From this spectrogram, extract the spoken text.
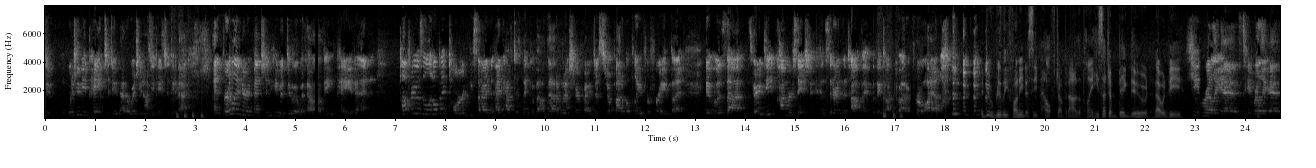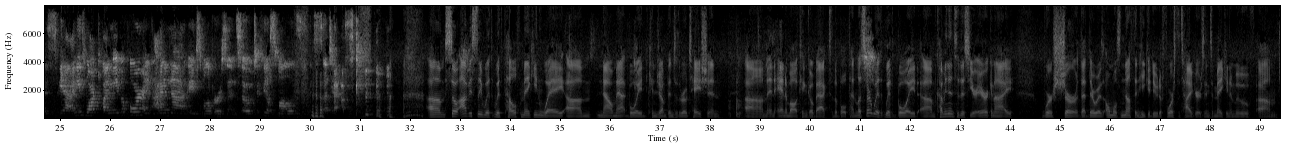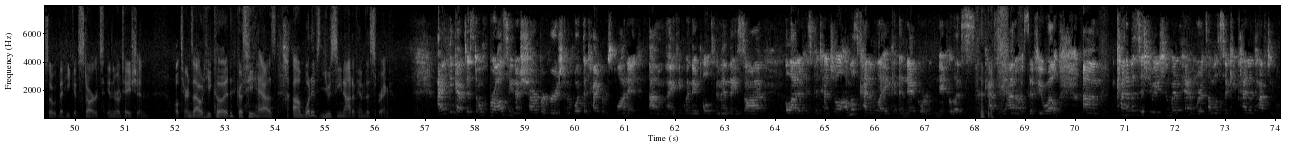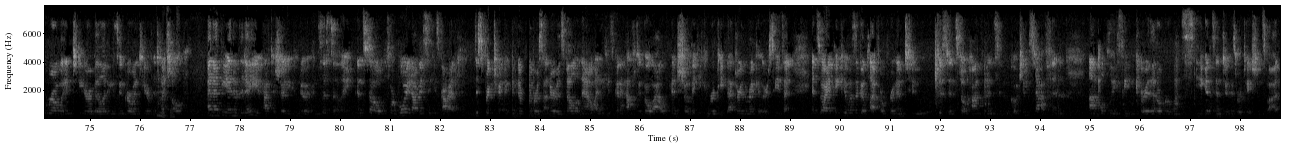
to would you be paid to do that or would you not be paid to do that? and Verlander had mentioned he would do it without being paid. And Pelfrey was a little bit torn. He said, I'd, I'd have to think about that. I'm not sure if I'd just jump out of a plane for free, but it was, uh, it was a very deep conversation considering the topic, but they talked about it for a while. It'd be really funny to see Pelf jumping out of the plane. He's such a big dude. That would be. he really is. He really is. Yeah, and he's walked by me before, and I'm not a small person, so to feel small is, is a task. Um, so obviously, with with Pelf making way, um, now Matt Boyd can jump into the rotation, um, and Anibal can go back to the bullpen. Let's start with with Boyd. Um, coming into this year, Eric and I were sure that there was almost nothing he could do to force the Tigers into making a move um, so that he could start in the rotation. Well, it turns out he could because he has. Um, what have you seen out of him this spring? I think I've just overall seen a sharper version of what the Tigers wanted. Um, I think when they pulled him in, they saw a lot of his potential, almost kind of like a Nick or Nicholas Castellanos, if you will. Um, kind of a situation with him where it's almost like you kind of have to grow into your abilities and grow into your potential. And at the end of the day, you have to show you can do it consistently. And so for Boyd, obviously, he's got the spring training numbers under his belt now, and he's going to have to go out and show that he can repeat that during the regular season. And so I think it was a good platform for him to just instill confidence in the coaching staff and um, hopefully see him carry that over once he gets into his rotation spot.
